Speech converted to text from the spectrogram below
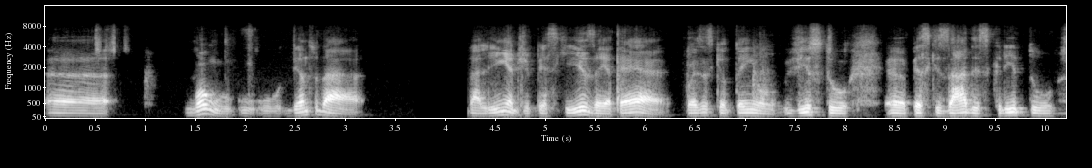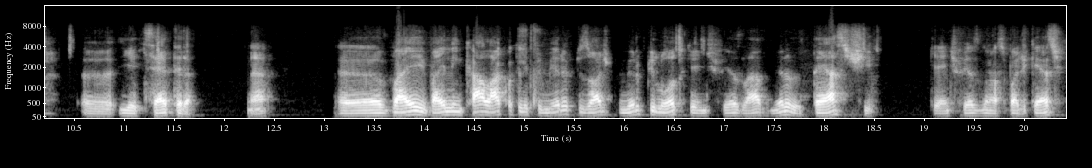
Uh, bom, o, o, dentro da, da linha de pesquisa e até coisas que eu tenho visto, uh, pesquisado, escrito uh, e etc., né? Uh, vai, vai linkar lá com aquele primeiro episódio, primeiro piloto que a gente fez lá, primeiro teste que a gente fez no nosso podcast,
